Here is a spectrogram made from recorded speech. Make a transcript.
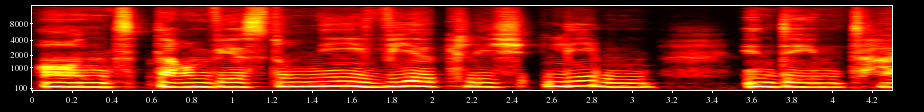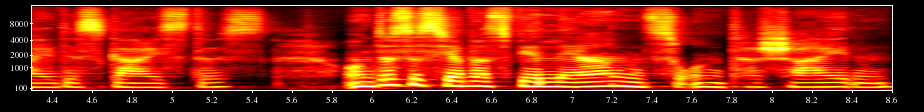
und darum wirst du nie wirklich lieben in dem Teil des Geistes. Und das ist ja, was wir lernen zu unterscheiden,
